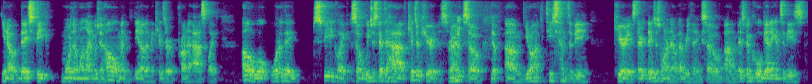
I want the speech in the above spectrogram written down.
you know, they speak more than one language at home, and you know, then the kids are prone to ask like, oh, well, what do they speak like? So we just get to have kids are curious, right? So Yep. um, you don't have to teach them to be curious. They they just want to know everything. So um, it's been cool getting into these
